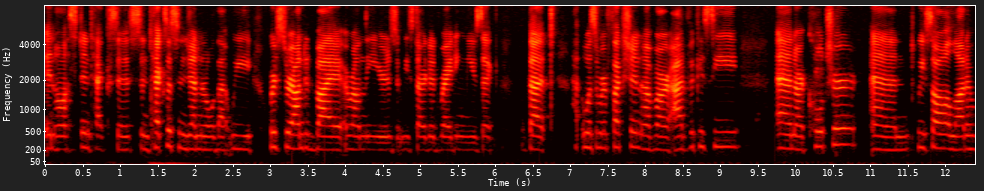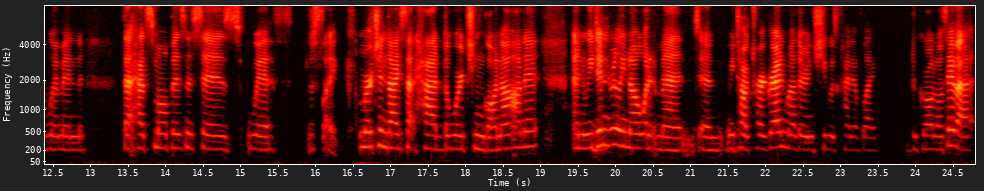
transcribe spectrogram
in Austin, Texas, and Texas in general that we were surrounded by around the years that we started writing music that was a reflection of our advocacy and our culture. And we saw a lot of women that had small businesses with just like merchandise that had the word chingona on it. And we didn't really know what it meant. And we talked to our grandmother, and she was kind of like, the girl don't say that.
